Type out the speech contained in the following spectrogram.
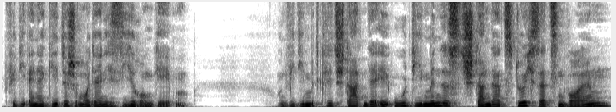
für die energetische Modernisierung geben. Und wie die Mitgliedstaaten der EU die Mindeststandards durchsetzen wollen,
